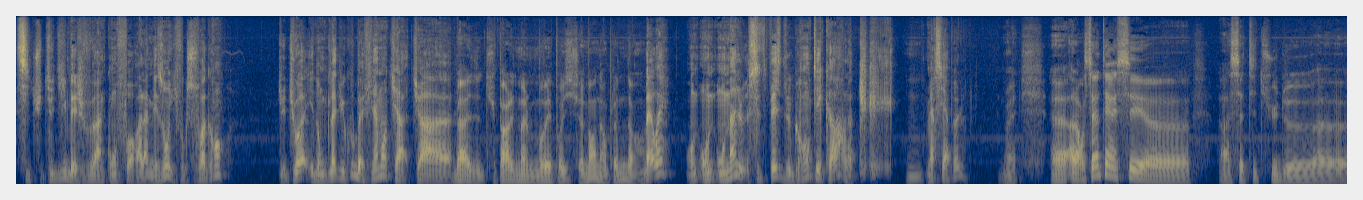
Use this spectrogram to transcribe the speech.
si tu te dis, ben, je veux un confort à la maison, il faut que ce soit grand. Tu, tu vois Et donc là, du coup, ben, finalement, tu as, tu as, Bah, tu parlais de mal mauvais positionnement, on est en plein dedans. hein. ben ouais, on, on- on a le- cette espèce de grand écart là. Mm. Merci Apple. Euh, alors, on s'est intéressé euh, à cette étude euh,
